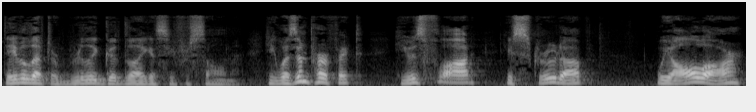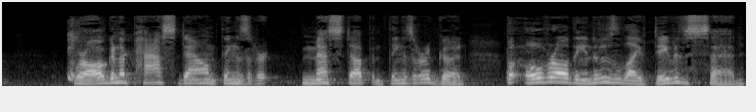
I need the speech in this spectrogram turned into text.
David left a really good legacy for Solomon. He wasn't perfect, he was flawed, he screwed up. We all are. We're all going to pass down things that are messed up and things that are good. But overall, at the end of his life, David said,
